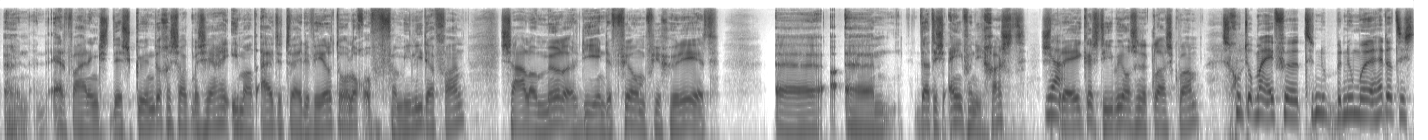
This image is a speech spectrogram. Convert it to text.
een, ervaringsdeskundige, zou ik maar zeggen. Iemand uit de Tweede Wereldoorlog of een familie daarvan. Salo Muller, die in de film figureert. Uh, uh, dat is een van die gastsprekers ja. die bij ons in de klas kwam. Het is goed om even te benoemen. Hè, dat is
